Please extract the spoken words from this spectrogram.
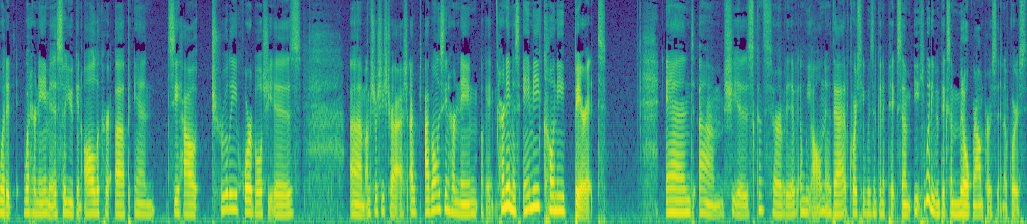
what it what her name is so you can all look her up and see how truly horrible she is. Um, I'm sure she's trash. I've I've only seen her name. Okay, her name is Amy Coney Barrett and um, she is conservative, and we all know that. Of course, he wasn't going to pick some. He wouldn't even pick some middle ground person, of course.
